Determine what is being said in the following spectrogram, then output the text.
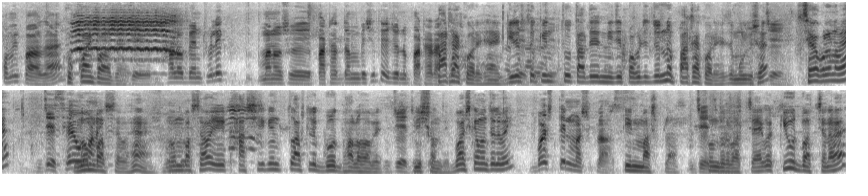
কমই পাওয়া যায়। খুব কম পাওয়া যায়। ভালো ব্যান্ড হলে মানুষ পাঠার দাম বেশি তো এই জন্য পাঠা পাঠা করে হ্যাঁ গৃহস্থ কিন্তু তাদের নিজের প্রফিটের জন্য পাঠা করে যে মূল বিষয়। সেবা বলে না ভাই যে সেও লম্বা সেবা হ্যাঁ লম্বা সেবা এই খাসি কিন্তু আসলে গ্রোথ ভালো হবে। নিঃসন্দেহে। বয়স কেমন চলে ভাই? বয়স তিন মাস প্লাস তিন মাস প্লাস। সুন্দর বাচ্চা একবার কিউট বাচ্চা না ভাই?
